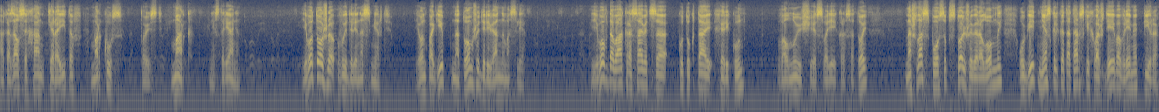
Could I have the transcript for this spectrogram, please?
оказался хан Кераитов Маркус, то есть Марк, Несторианин. Его тоже выдали на смерть, и он погиб на том же деревянном осле. Его вдова, красавица Кутуктай Херикун, волнующая своей красотой, нашла способ, столь же вероломный, убить несколько татарских вождей во время пира.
